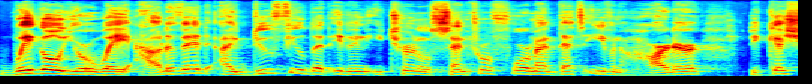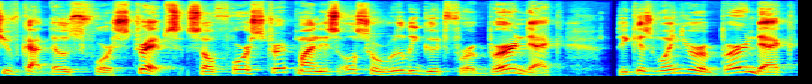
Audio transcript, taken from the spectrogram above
wiggle your way out of it. I do feel that in an Eternal Central format, that's even harder because you've got those four strips. So four strip mine is also really good for a burn deck because when you're a burn deck,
